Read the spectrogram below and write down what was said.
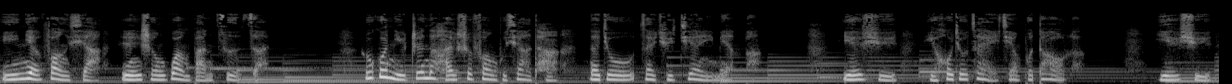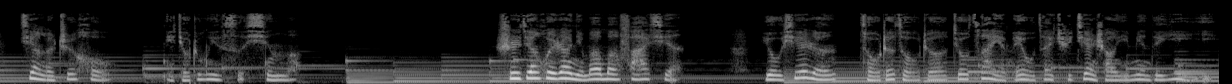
一念放下，人生万般自在。如果你真的还是放不下他，那就再去见一面吧。也许以后就再也见不到了，也许见了之后，你就终于死心了。时间会让你慢慢发现，有些人走着走着就再也没有再去见上一面的意义。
